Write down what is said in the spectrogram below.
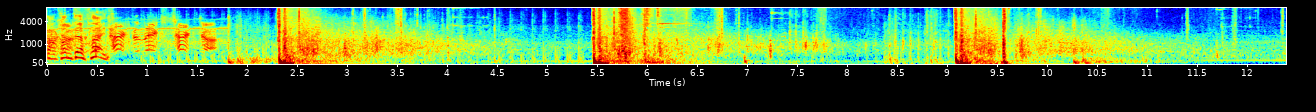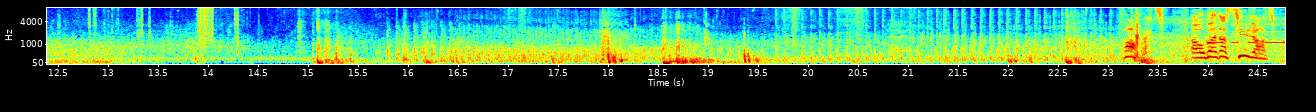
Da kommt der Feind! Attack the next sector. Vorwärts! Erobert das Ziel dort!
